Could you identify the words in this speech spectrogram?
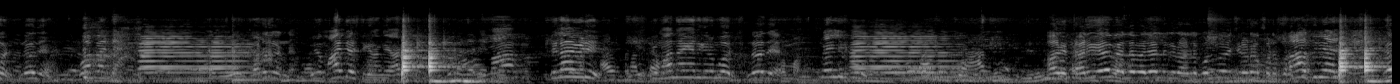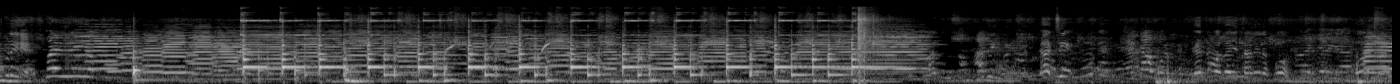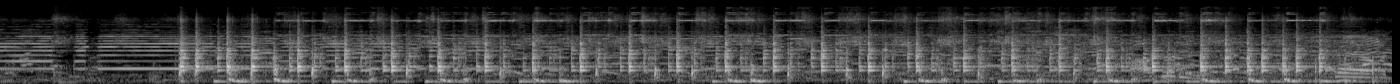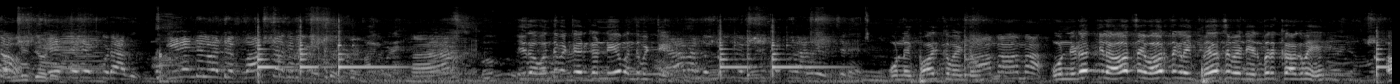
போமாட்டேன் கடல் என்ன? இது மாத்தி வச்சுக்கிறாங்க நிஜமா இதெல்லாம் விடு. மாத்தி எதுக்கு ஸ்மெல்லி அது தலையே வெள்ளை இருக்குது. அதில் கொண்டு போய் வச்சுக்கடா எப்படி? இத வந்து விட்டேன் கண்ணே வந்து விட்டேன். உன்னை பார்க்க வேண்டும். உன்னிடத்தில் ஆசை வார்த்தைகளை பேச வேண்டும் என்பதற்காகவே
